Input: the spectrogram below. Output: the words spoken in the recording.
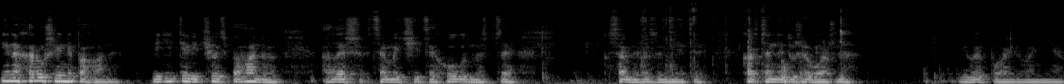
і на хороше, і на погане. Відійти від чогось поганого, але ж це мечі, це холодність, це, самі розумієте, карта не дуже важна. І випалювання.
